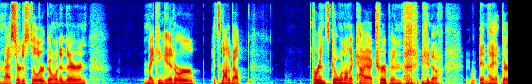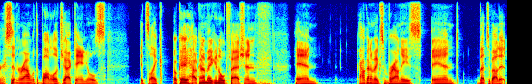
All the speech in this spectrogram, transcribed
master distiller going in there and making it, or it's not about friends going on a kayak trip and you know, and they- they're sitting around with a bottle of Jack Daniels. It's like, okay, how can I make an old fashioned, and how can I make some brownies, and that's about it.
